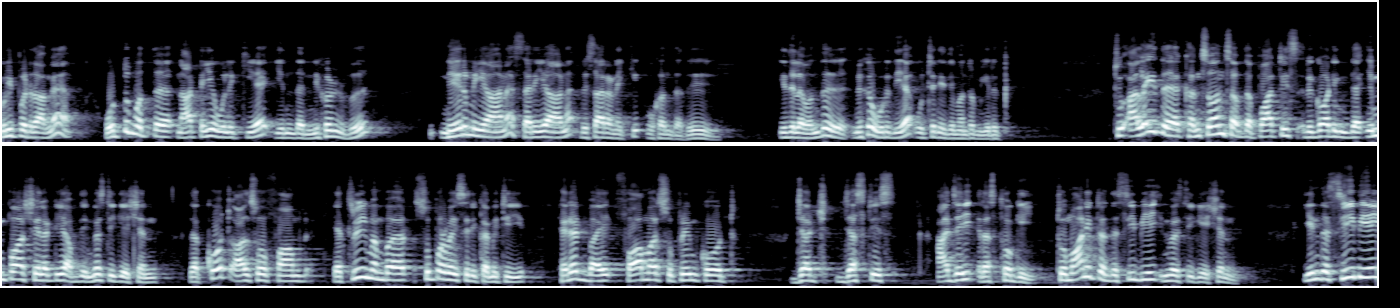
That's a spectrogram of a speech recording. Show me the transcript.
குறிப்பிடுறாங்க. ஒட்டுமொத்த நாட்டையே உலுக்கிய இந்த நிகழ்வு நேர்மையான சரியான விசாரணைக்கு உகந்தது. இதில் வந்து மிக உறுதியாக உச்சநீதிமன்றம் இருக்குது to allay the concerns of the parties regarding the impartiality of the investigation the court also formed a three member supervisory committee headed by former Supreme Court judge justice Ajay Rastogi to monitor the CBI investigation இந்த சிபிஐ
